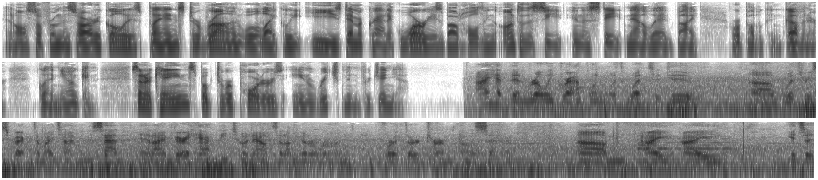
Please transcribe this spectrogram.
And also from this article, his plans to run will likely ease Democratic worries about holding onto the seat in a state now led by Republican Governor Glenn Youngkin. Senator Kaine spoke to reporters in Richmond, Virginia. I have been really grappling with what to do uh, with respect to my time in the Senate, and I'm very happy to announce that I'm going to run for a third term in the Senate. Um, I, I it's a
